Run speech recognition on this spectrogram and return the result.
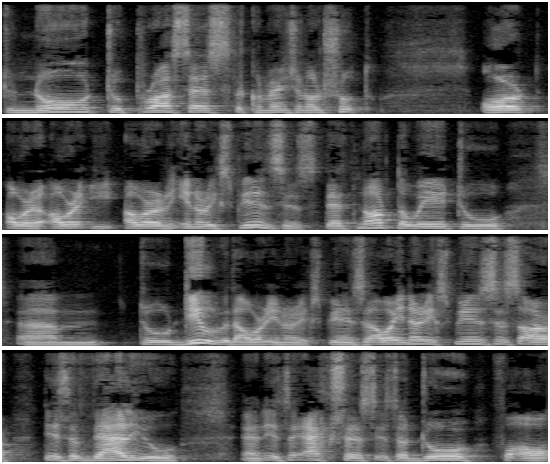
to know, to process the conventional truth. or our our our inner experiences. That's not the way to um, to deal with our inner experiences. Our inner experiences are there's a value, and it's access, it's a door for our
